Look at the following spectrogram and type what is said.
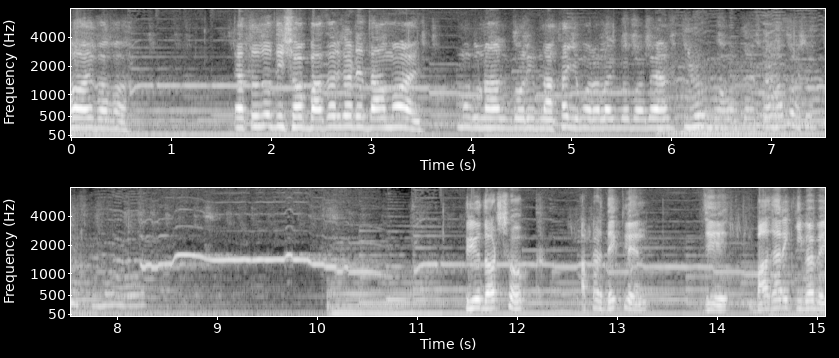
হয় বাবা। এত যদি সব বাজার ঘাটে দাম হয় মগু না গরিব না খাইয়ে মরা লাগবে বাবা। এখন কি হবে আমার হবে প্রিয় দর্শক আপনারা দেখলেন যে বাজারে কীভাবে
